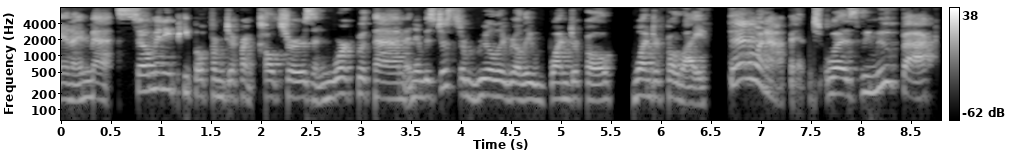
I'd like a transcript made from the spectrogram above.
and I met so many people from different cultures and worked with them. And it was just a really, really wonderful, wonderful life. Then what happened was we moved back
